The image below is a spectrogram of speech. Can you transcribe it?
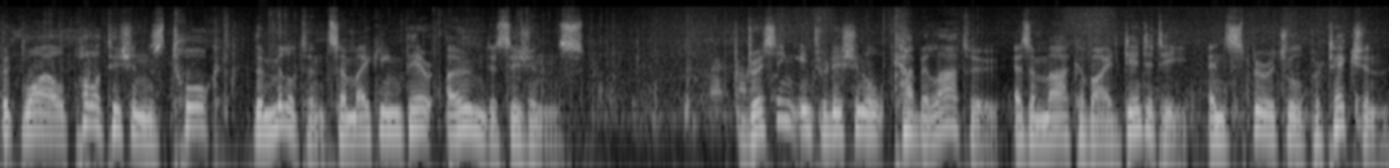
But while politicians talk, the militants are making their own decisions. Dressing in traditional kabilatu as a mark of identity and spiritual protection,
